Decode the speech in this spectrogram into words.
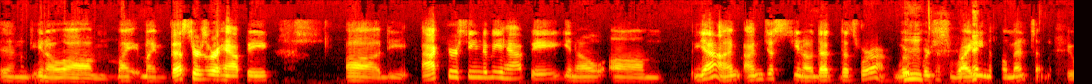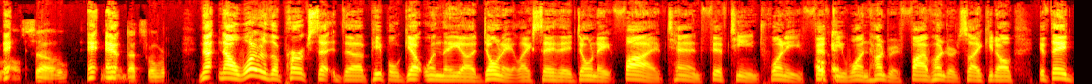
and you know, um, my my investors are happy. Uh, the actors seem to be happy. You know, um, yeah, I'm I'm just you know that that's where we are. We're Mhm. we're just riding the momentum, if you will. So And, you know, and that's what we're. Now, now, what are the perks that the people get when they uh, donate? Like, say they donate 5, 10, 15, 20, 50, Okay. 100, 500. It's like, you know, if they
